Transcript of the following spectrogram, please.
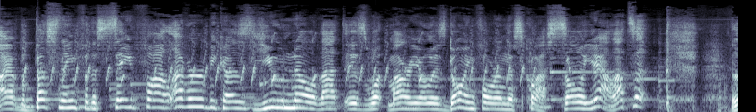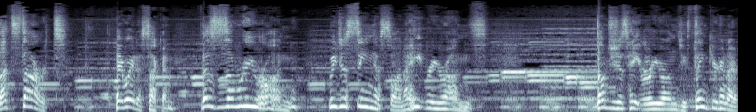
I have the best name for the save file ever, because you know that is what Mario is going for in this quest. So yeah, that's it. Let's start. Hey, wait a second. This is a rerun! We just seen this one. I hate reruns. Don't you just hate reruns? You think you're gonna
